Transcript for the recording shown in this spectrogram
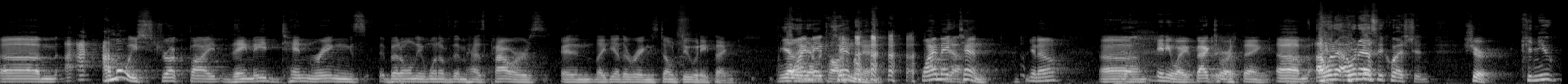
Um, I, I- I'm always struck by they made ten rings, but only one of them has powers, and like the other rings don't do anything. Yeah, Why make ten then? Why make Yeah. ten? You know. Um, Anyway, back to our thing. Um, I want to I want to ask a question. sure. Can you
